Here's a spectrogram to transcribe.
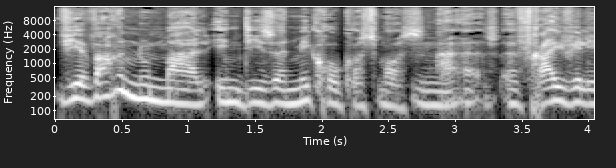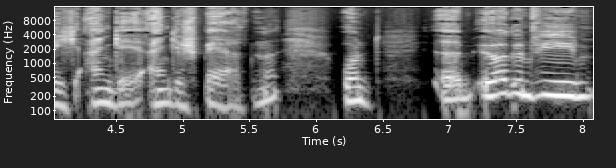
wir waren nun mal in diesen Mikrokosmos mhm. äh, freiwillig einge, eingesperrt. Ne? Und äh, irgendwie,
